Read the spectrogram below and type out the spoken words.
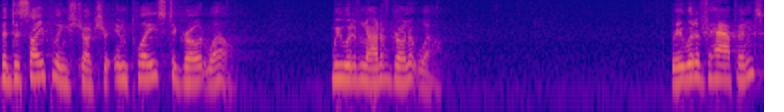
the discipling structure in place to grow it well. We would have not have grown it well. It would have happened,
